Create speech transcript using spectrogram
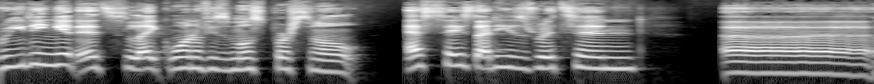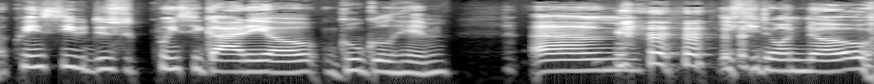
reading it. It's like one of his most personal essays that he's written. Uh, Quincy, dus Quincy Gario, Google him. Um, if you don't know.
